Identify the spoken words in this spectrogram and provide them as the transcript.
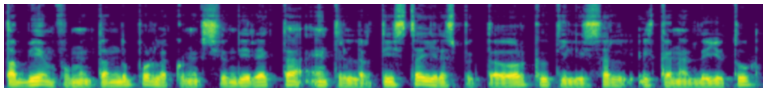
también fomentando por la conexión directa entre el artista y el espectador que utiliza el canal de YouTube.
